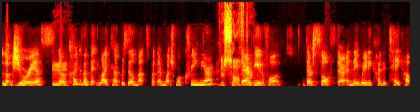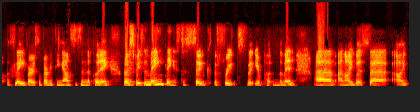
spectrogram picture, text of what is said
luxurious. Mm. They're kind of a bit like uh, Brazil nuts, but they're much more creamier. They're softer. They're beautiful they're softer and they really kind of take up the flavors of everything else that's in the pudding. But I suppose the main thing is to soak the fruits that you're putting them in. Um, and I was, uh, I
